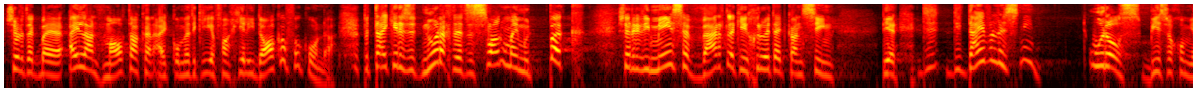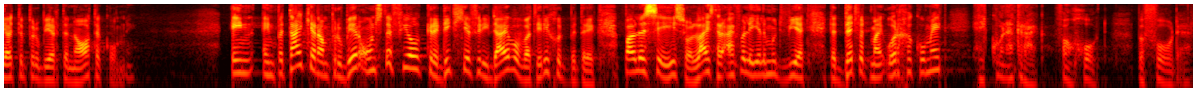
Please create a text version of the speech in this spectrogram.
sodat ek by 'n eiland Malta kan uitkom dat ek die evangelie daar kan verkondig. Baie keer is dit nodig dat 'n slang my moet pik sodat die mense werklik die grootheid kan sien deur die, die duiwel is nie oral besig om jou te probeer te na te kom nie. En en baie keer dan probeer ons te veel krediet gee vir die duiwel wat hierdie goed betref. Paulus sê hierso, luister, ek wil hê julle moet weet dat dit wat my oorgekom het, het die koninkryk van God bevorder.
